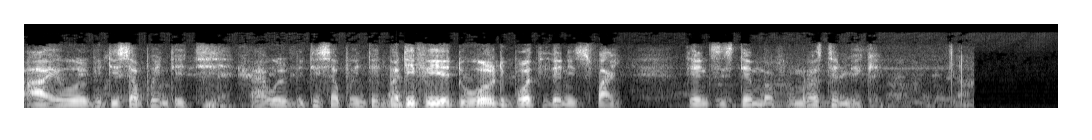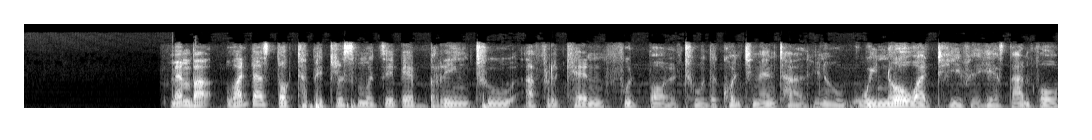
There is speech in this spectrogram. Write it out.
I will be disappointed. I will be disappointed. But if he had to hold both, then it's fine. Thanks, Stemba from Rustenburg. Member, what does Dr. Patrice Motsepe bring to African football, to the continental? You know, we know what he, he has done for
